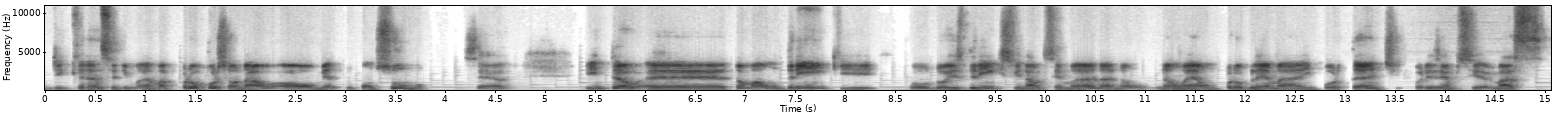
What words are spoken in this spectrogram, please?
de câncer de mama proporcional ao aumento do consumo, certo? Então, é, tomar um drink ou dois drinks final de semana não, não é um problema importante, por exemplo, se, mas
